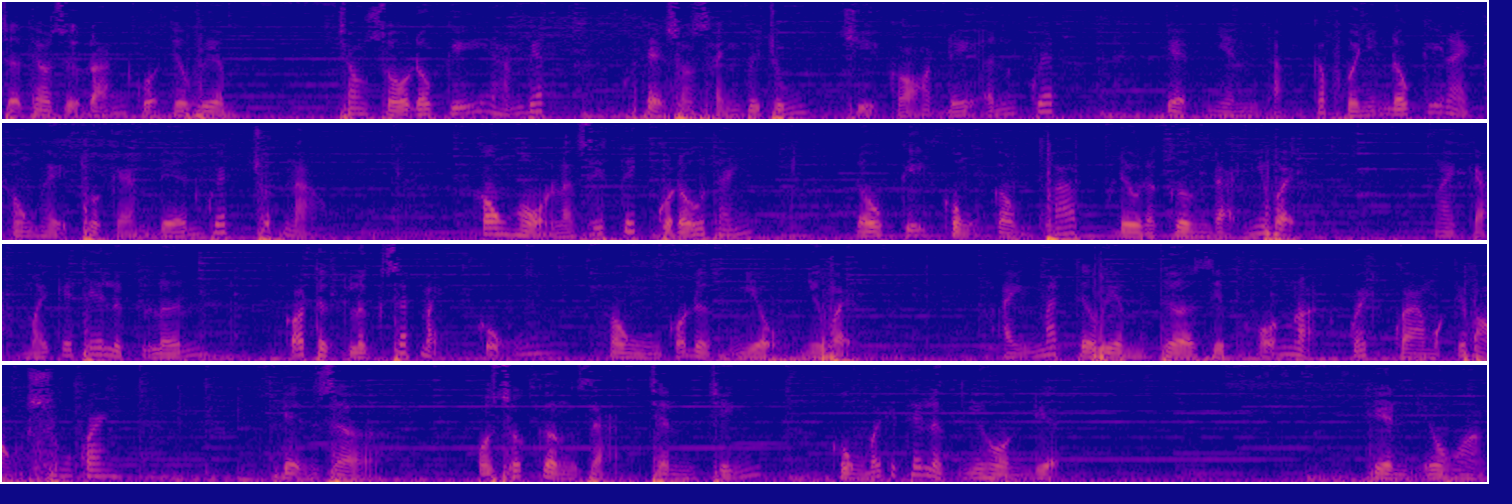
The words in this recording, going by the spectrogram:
Dựa theo dự đoán của tiêu viêm, trong số đấu kỹ hắn biết có thể so sánh với chúng chỉ có đế ấn quyết. Hiện nhiên đẳng cấp của những đấu kỹ này không hề thua kém đế ấn quyết chút nào. Không hổ là di tích của đấu thánh, đấu kỹ cùng công pháp đều là cường đại như vậy. Ngay cả mấy cái thế lực lớn có thực lực rất mạnh cũng không có được nhiều như vậy. Ánh mắt tiêu viêm thừa dịp hỗn loạn quét qua một cái vòng xung quanh. Hiện giờ, một số cường giả chân chính cùng mấy cái thế lực như hồn điện thiên yêu hoàng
